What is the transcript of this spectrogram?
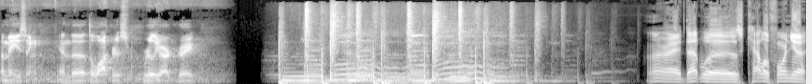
amazing, and the the lockers really are great. All right, that was California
